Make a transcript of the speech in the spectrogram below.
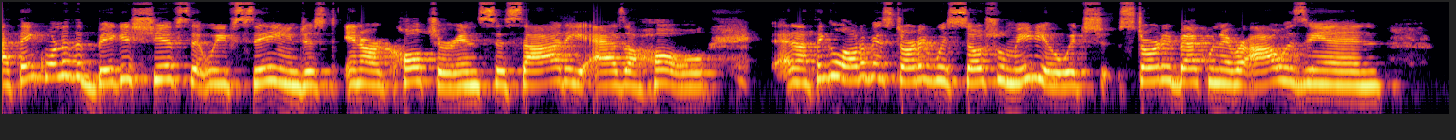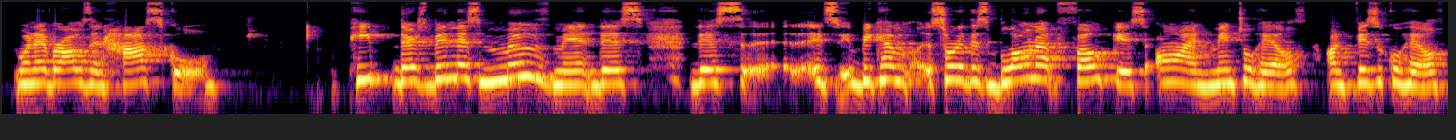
I think one of the biggest shifts that we've seen just in our culture, in society as a whole, and I think a lot of it started with social media, which started back whenever I was in whenever I was in high school. People, there's been this movement, this this it's become sort of this blown up focus on mental health, on physical health,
